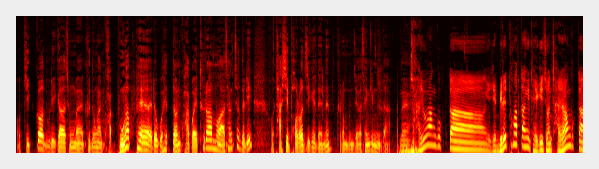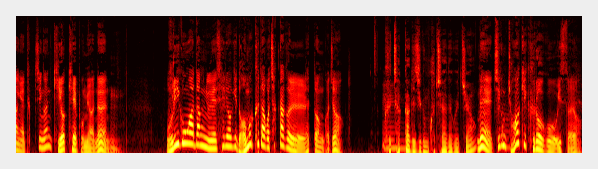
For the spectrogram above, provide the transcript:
어, 기껏 우리가 정말 그동안 과- 봉합하려고 했던 과거의 트라우마와 상처들이 어, 다시 벌어지게 되는 그런 문제가 생깁니다. 네. 자유한국당 이게 미래통합당이 되기 전 자유한국당의 특징은 기억해 보면은 음. 우리 공화당류의 세력이 너무 크다고 착각을 했던 거죠. 그 착각이 지금 구체화되고 있죠. 네, 지금 정확히 그러고 있어요.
